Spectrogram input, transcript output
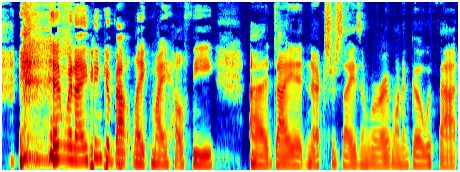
and when I think about like my healthy uh, diet and exercise and where I want to go with that,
